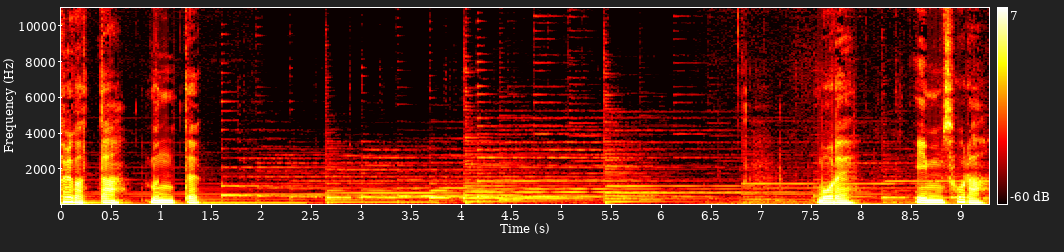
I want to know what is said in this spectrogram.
숲을 걷다 문득. 모래 임소라.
